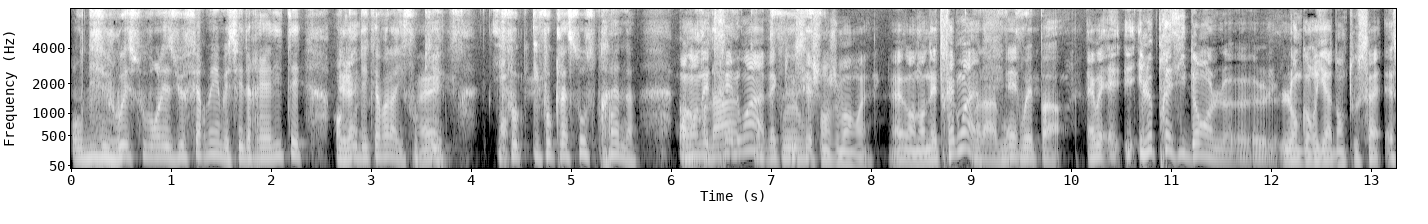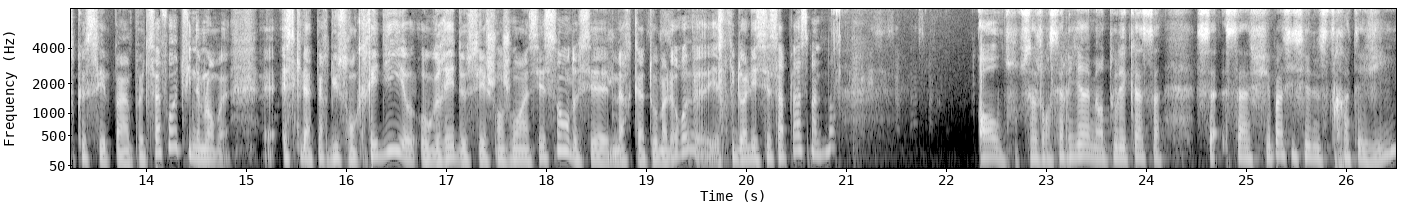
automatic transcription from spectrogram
On dit jouer souvent les yeux fermés, mais c'est une réalité. En tous les cas, voilà, il faut qu'il il faut, il faut que la sauce prenne. On en est très loin avec tous ces changements. Ouais. On en est très loin. Voilà, vous ne pouvez pas. Et, le président Longoria dans tout ça, est-ce que c'est pas un peu de sa faute finalement? Est-ce qu'il a perdu son crédit au gré de ces changements incessants, de ces mercato malheureux? Est-ce qu'il doit laisser sa place maintenant? Oh, ça, j'en sais rien, mais en tous les cas, ça, ça, ça je sais pas si c'est une stratégie.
